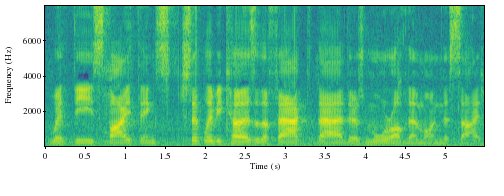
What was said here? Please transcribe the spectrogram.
with these spy things simply because of the fact that there's more of them on this side.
